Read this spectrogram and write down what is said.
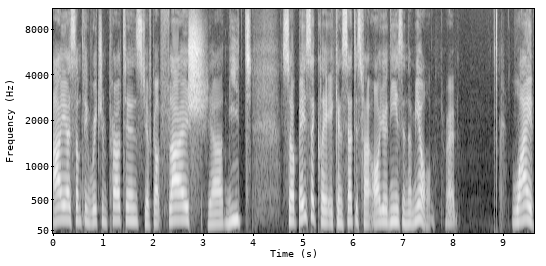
Eier, something rich in proteins. You've got flesh, yeah, meat. So basically, it can satisfy all your needs in a meal, right? Why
